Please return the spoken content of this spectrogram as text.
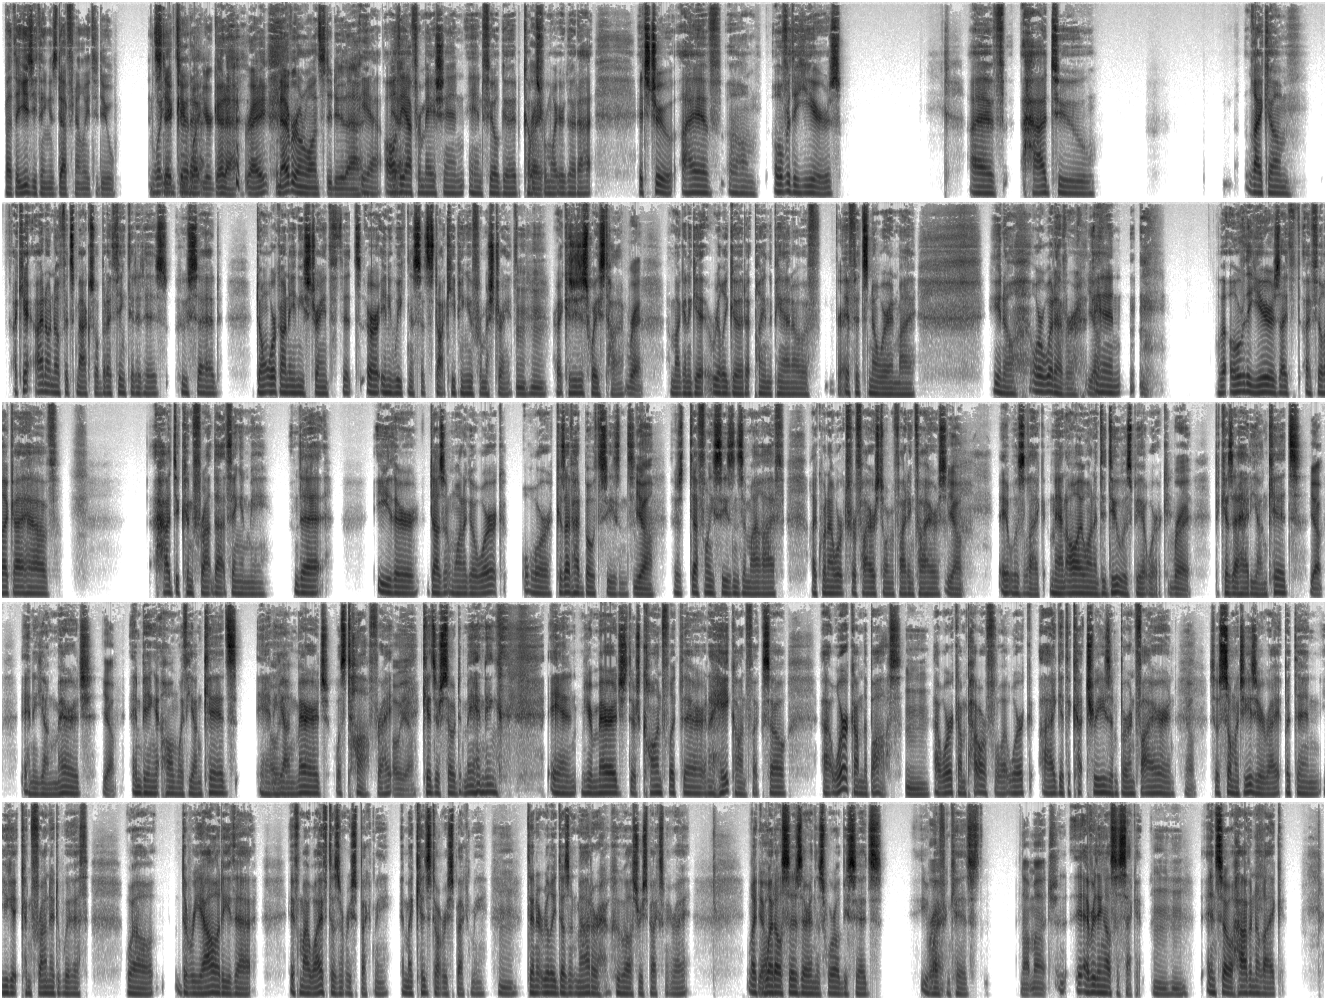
but the easy thing is definitely to do and What stick to what at. you're good at, right? and everyone wants to do that. yeah. All the affirmation and feel good comes Right. from what you're good at. It's true. I have, um, over the years, I've had to, like, um, I can't, I don't know if it's Maxwell, but I think that it is, who said, don't work on any strength that's, or any weakness that's not keeping you from a strength, hmm right? Because you just waste time. Right. I'm not going to get really good at playing the piano if Right. if it's nowhere in my, you know, or whatever. Yeah. And but over the years, I I feel like I have had to confront that thing in me that either doesn't want to go work or because I've had both seasons. yeah. There's definitely seasons in my life, like when I worked for Firestorm fighting fires. Yeah. It was like, man, all I wanted to do was be at work Right. because I had young kids. Yeah. And a young marriage. Yeah. And being at home with young kids and Oh, a yeah. young marriage was tough, right? Oh, yeah. Kids are so demanding and your marriage, there's conflict there. And I hate conflict. So at work, I'm the boss. Mm, At work, I'm powerful. At work, I get to cut trees and burn fire. And Yeah. so it's so much easier, right? But then you get confronted with, well, the reality that if my wife doesn't respect me and my kids don't respect me, mm, then it really doesn't matter who else respects me, right? Like, Yeah. what else is there in this world besides your wife and kids? not much. Everything else is second. hmm And so, having to like,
